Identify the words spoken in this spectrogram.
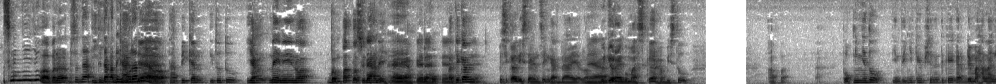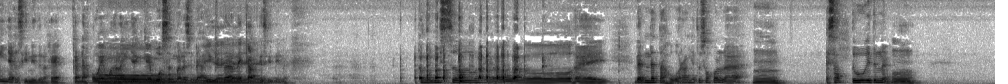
sunyi juga padahal maksudnya tidak ada hiburannya loh. Tapi kan itu tuh yang nih nih lo berempat lo sudah nih. Eh oke deh Pokok- oke berarti kan Oke. physical distancing gak ada ya lo. Iya. bujur aja masker habis itu apa pokoknya tuh intinya caption itu kayak kada menghalanginya ke sini tuh nah kayak kada kowe yang Oh, menghalanginya kayak bosen mana sudah ayo iya, kita iya, nekat iya, ke iya. sini nah. Miniso ya Allah hai dan anda tahu orang itu sekolah hmm S1 gitu nah hmm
